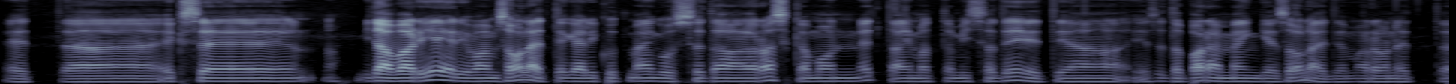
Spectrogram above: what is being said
et äh, eks see noh, mida varieerivam sa oled tegelikult mängus, seda raskem on ette aimata, mis sa teed ja, ja seda parem mängija sa oled ja ma arvan, et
